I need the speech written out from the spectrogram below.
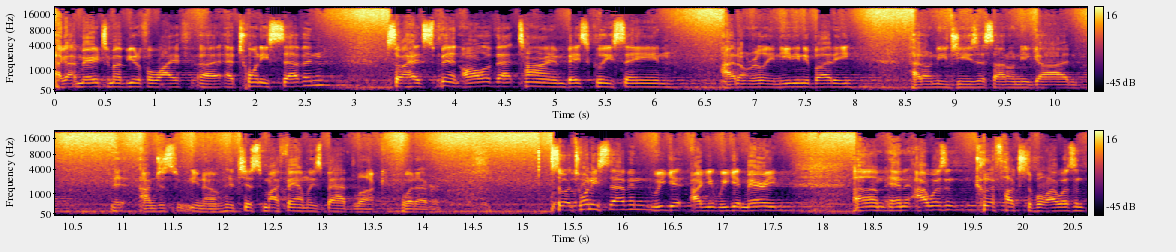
I got married to my beautiful wife uh, at 27. So I had spent all of that time basically saying, I don't really need anybody. I don't need Jesus. I don't need God. It, I'm just, you know, it's just my family's bad luck, whatever. So at 27, we get, I get, we get married. Um, and I wasn't Cliff Huxtable. I wasn't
